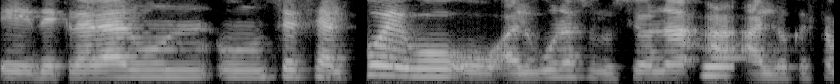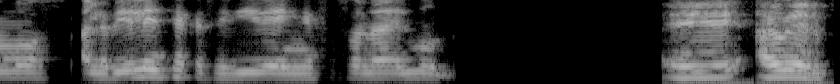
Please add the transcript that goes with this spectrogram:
declarar un, cese al fuego o alguna solución a, a, lo que estamos, a la violencia que se vive en esa zona del mundo? a ver,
